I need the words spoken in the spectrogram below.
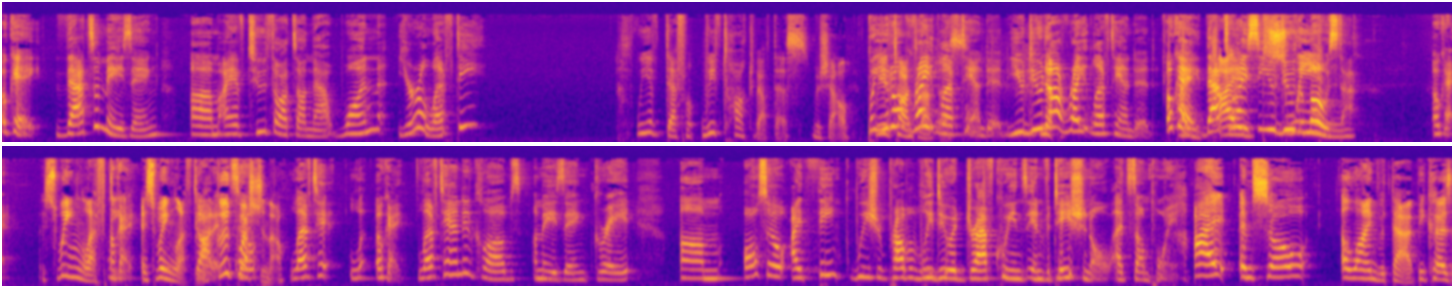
Okay, that's amazing. Um, I have two thoughts on that. One, you're a lefty, We have definitely, we've talked about this, Michelle. but We you don't write left-handed. You do not write left-handed. Okay, I- that's what I, I see you do the most. Okay. I swing lefty. Okay. I swing lefty. Got it. Good So, question, though. Left, ha- le- okay, left-handed clubs, amazing, great. Um, also, I think we should probably do a Draft Queens Invitational at some point. I am so aligned with that because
